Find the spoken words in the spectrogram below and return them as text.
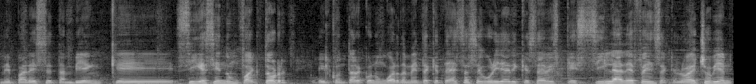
Me parece también que sigue siendo un factor el contar con un guardameta que te da esa seguridad y que sabes que si la defensa, que lo ha hecho bien,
